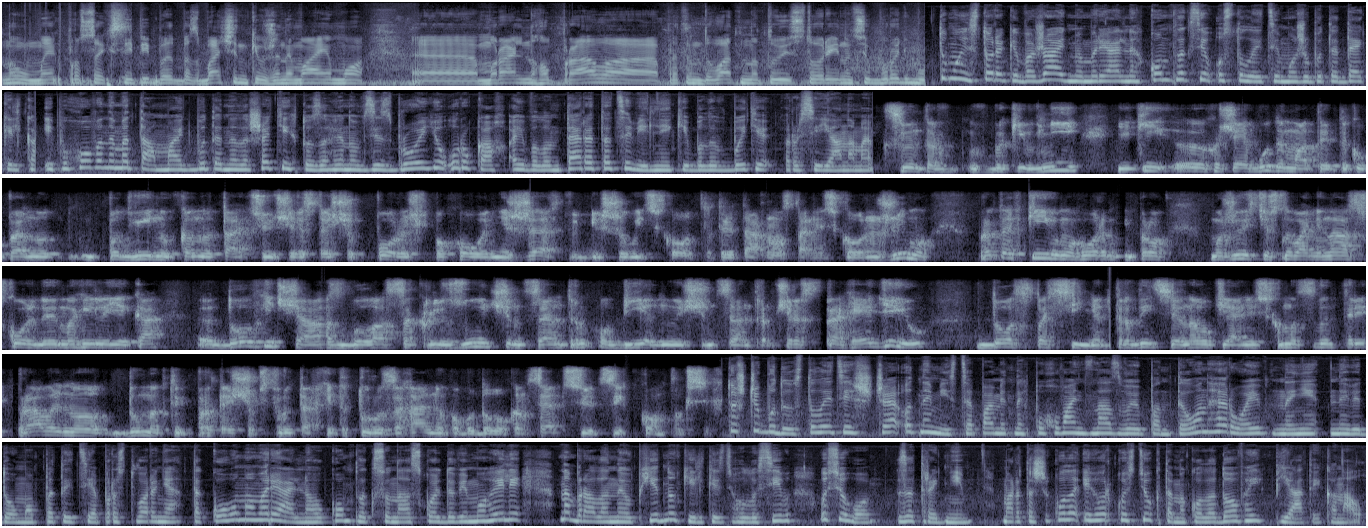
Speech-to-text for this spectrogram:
ну ми як просто як сліпі без- безбаченки вже не маємо е, морального права претендувати на ту історію, на цю боротьбу. Історики вважають, меморіальних комплексів у столиці може бути декілька. І похованими там мають бути не лише ті, хто загинув зі зброєю у руках, а й волонтери та цивільні, які були вбиті росіянами. цвинтар в Биківні, який, е, хоча й буде мати таку певну подвійну коннотацію через те, що поруч поховані жертви більшовицького тоталітарного сталінського режиму. Проте в Києві ми говоримо і про можливість існування на Скольдовій могилі, яка е, довгий час була сакралізуючим центром, об'єднуючим центром через трагедію. До спасіння традиція на Лук'янівському цвинтарі правильно думати про те, щоб створити архітектуру загальну побудову концепцію цих комплексів. То, що буде у столиці ще одне місце пам'ятних поховань з назвою Пантеон героїв, нині невідомо. Петиція про створення такого меморіального комплексу на Аскольдовій могилі набрала необхідну кількість голосів усього за три дні. Марта Шикула, Ігор Костюк та Микола Довгий, п'ятий канал.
